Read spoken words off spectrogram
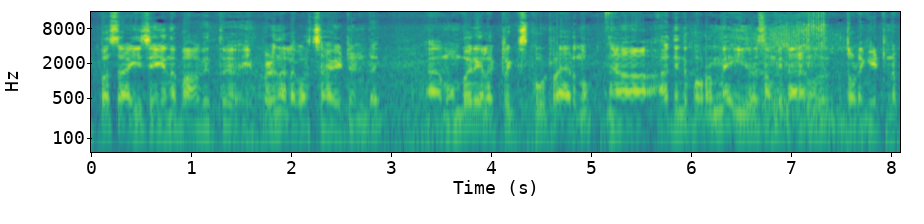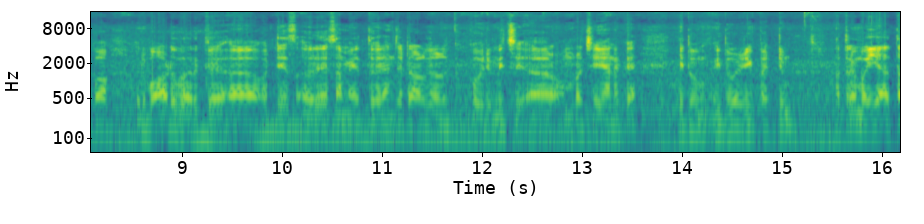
ഇപ്പോൾ സൈ ചെയ്യുന്ന ഭാഗത്ത് ഇപ്പോഴും നല്ല കുറച്ചായിട്ടുണ്ട്. മുമ്പ് ഒരു ഇലക്ട്രിക് സ്കൂട്ടർ ആയിരുന്നു. അതിന്റെ പുറമെ ഈ ഒരു സംവിധാനങ്ങൾ തുടങ്ങിയിട്ടുണ്ട്. അപ്പോൾ ഒരുപാട് പേർക്ക് ഒറ്റ ഒരേ സമയത്ത് ഒരു അഞ്ചെട്ട് ആളുകൾക്ക് ഒരുമിച്ച് ഒമ്പ്ര ചെയ്യാനൊക്കെ ഇതും ഇതുവഴി പറ്റും. അത്രയും വയ്യാത്ത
